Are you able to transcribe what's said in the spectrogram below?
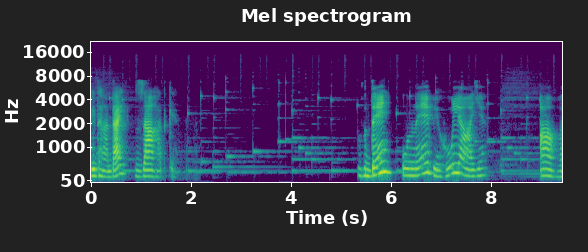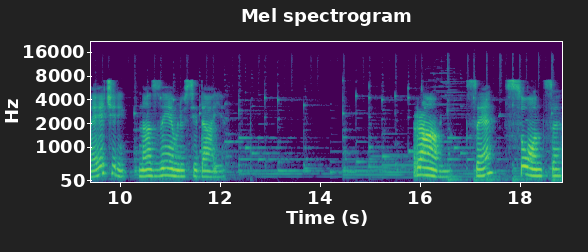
відгадай загадки. Вдень у небі гуляє, а ввечері на землю сідає. Правильно, це сонце.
